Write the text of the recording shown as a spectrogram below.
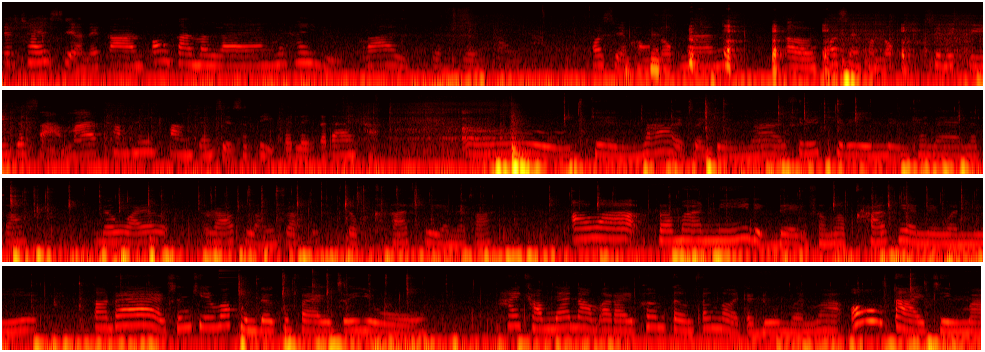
จะใช้เสียงในการป้องกันแมลงไม่ให้อยู่ใกล้จนเกินไปค่ะ เพราะเสียงของนกนั้น เออเพราะเสียงของนกชนิดนี้จะสามารถทำให้ฟังจนเสียสติไปเลยก็ได้ค่ะเอ้าเก่งมากจะเก่งมากฟิลิปทีรีนหนึ่งคะแนนนะจ๊ะแล้วไว้รับหลังจากจบคลาสเรียนนะจ๊ะเอาละประมาณนี้เด็กๆสำหรับคลาสเรียนในวันนี้ ตอนแรกฉันคิดว่าคุณเดอร์กูแฟงจะอยู่ ให้คำแนะนำอะไรเพิ่มเติมสักหน่อยแต่ดูเหมือนว่า โอ้ตายจริงมา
